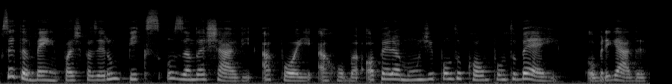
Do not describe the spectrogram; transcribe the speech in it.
Você também pode fazer um Pix usando a chave apoie.operamundi.com.br. Obrigada!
